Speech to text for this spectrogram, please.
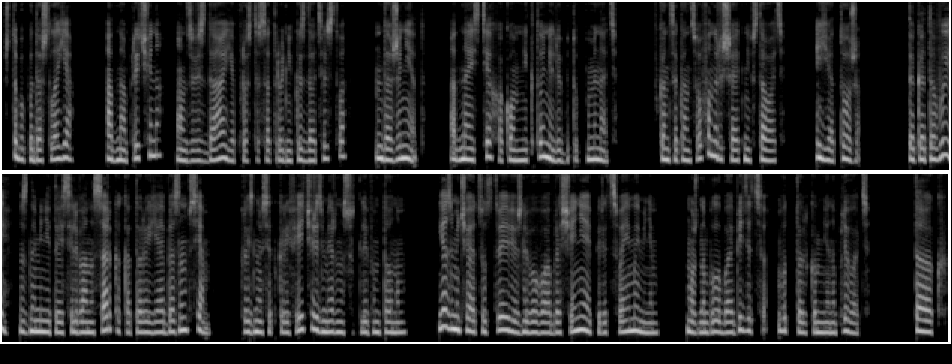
чтобы подошла я, Одна причина — он звезда, а я просто сотрудник издательства. Даже нет. Одна из тех, о ком никто не любит упоминать. В конце концов, он решает не вставать. И я тоже. «Так это вы, знаменитая Сильвана Сарка, которой я обязан всем», произносит Корифей чрезмерно шутливым тоном. Я замечаю отсутствие вежливого обращения перед своим именем. Можно было бы обидеться, вот только мне наплевать. «Так...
